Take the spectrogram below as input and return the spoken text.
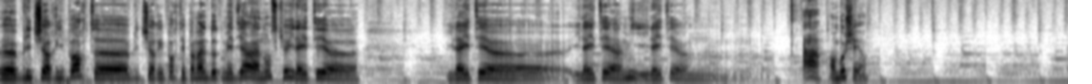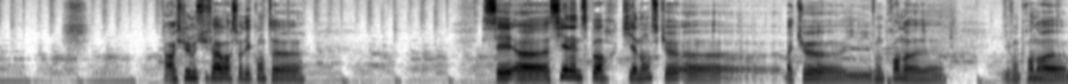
euh, Bleacher Report, euh, Bleacher Report et pas mal d'autres médias annoncent qu'il a été, il a été, il a été mis, il a été, ah, embauché. hein. Alors, est-ce que je me suis fait avoir sur des comptes C'est euh, CNN Sport qui annonce que, euh, bah, que euh, ils vont prendre, ils vont prendre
